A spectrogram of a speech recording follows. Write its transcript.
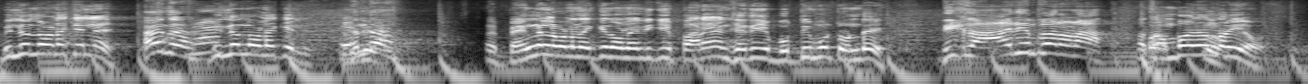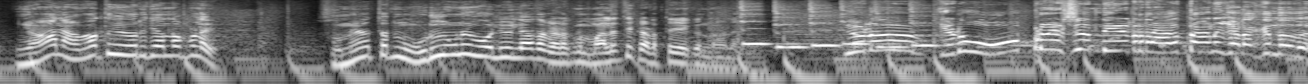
ബില്ലൊന്നും അടയ്ക്കല്ലേ അതെന്താ? ബില്ലൊന്നും അടയ്ക്കല്ലേ എന്താ? പെങ്ങൾ ഇവിടെ നിൽക്കുന്നതുകൊണ്ട് എനിക്ക് പറയാൻ ചെറിയ ബുദ്ധിമുട്ടുണ്ട്. നീ കാര്യം പറടാ. അപ്പൊ സംഭവം എന്തറിയോ ഞാൻ അകത്ത് കയറി ചെന്നപ്പോഴേ സുനേത്രൻ ഉടുതുണി പോലും ഇല്ലാതെ കിടക്കും മലത്തിൽ കിടത്തേക്കുന്നവനെ. ഓപ്പറേഷൻ തിയേറ്ററിനകത്താണ് കിടക്കുന്നത്.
